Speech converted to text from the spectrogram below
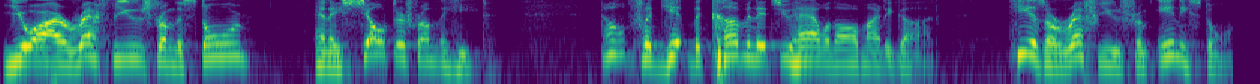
You are a refuge from the storm and a shelter from the heat. Don't forget the covenants you have with Almighty God. He is a refuge from any storm.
